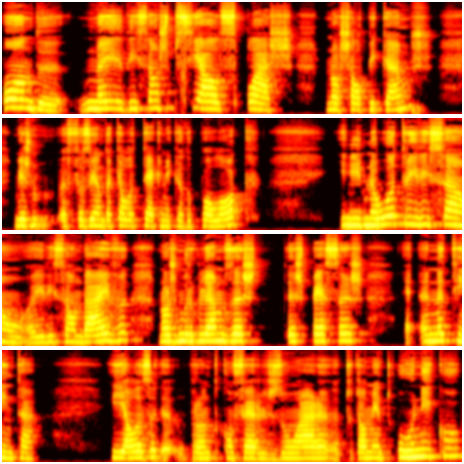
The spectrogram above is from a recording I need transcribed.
onde na edição especial Splash nós salpicamos, mesmo fazendo aquela técnica do Pollock, e na outra edição, a edição Dive, nós mergulhamos as, as peças eh, na tinta. E elas, eh, pronto, confere-lhes um ar totalmente único,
